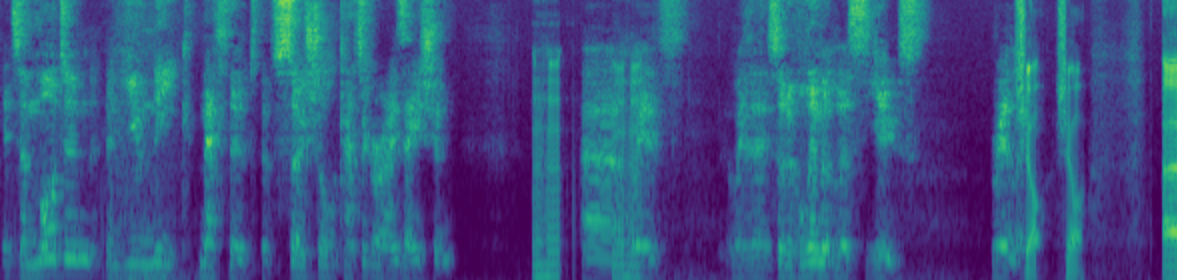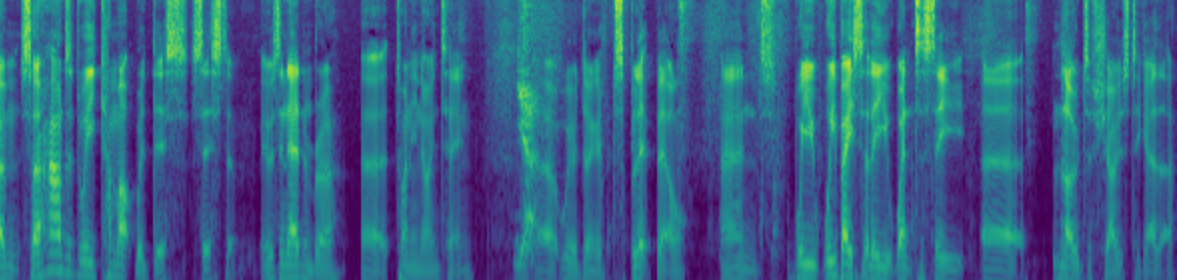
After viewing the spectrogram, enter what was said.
it's a modern and unique method of social categorization Mm-hmm. uh, with with a sort of limitless use. Really, Sure, sure. Um, so how did we come up with this system? It was in Edinburgh, uh, 2019. Yeah, Uh, we were doing a split bill, and we we basically went to see uh, loads of shows together,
